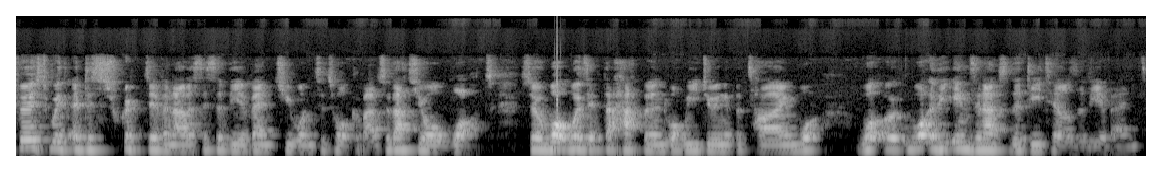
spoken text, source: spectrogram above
first with a descriptive analysis of the event you want to talk about. So that's your what. So what was it that happened? What were you doing at the time? What what what are the ins and outs of the details of the event?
